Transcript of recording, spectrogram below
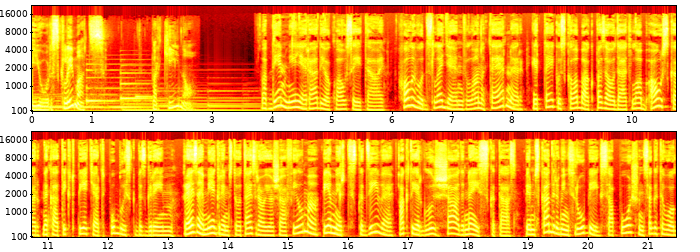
jūras klimats par kino. Labdien, mīļie radioklausītāji! Holivudas leģenda Lana Tērnere ir teikusi, ka labāk pazaudēt labu auskaru nekā tiktu pieķerta publiski bez grimma. Reizēm iegrimstot aizraujošā filmā, piemirstis, ka dzīvē aktieri gluži šādi neizskatās. Pirms kadra viņus rūpīgi sapoš un sagatavo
